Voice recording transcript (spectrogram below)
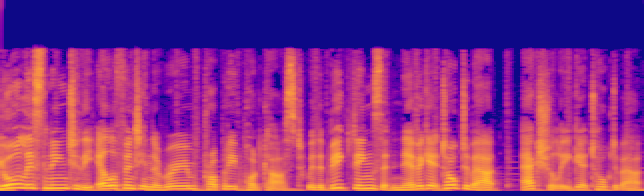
You're listening to the Elephant in the Room Property Podcast, where the big things that never get talked about actually get talked about.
